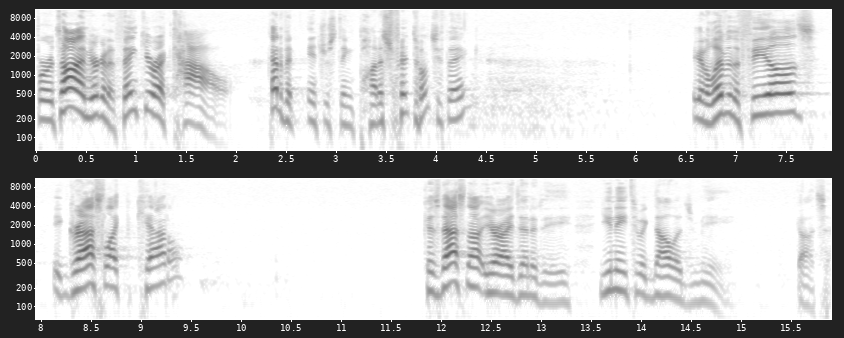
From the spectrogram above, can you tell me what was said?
For a time, you're going to think you're a cow. Kind of an interesting punishment, don't you think? You're going to live in the fields, eat grass like the cattle? Because that's not your identity. You need to acknowledge me, God says.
